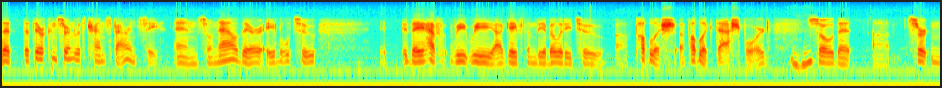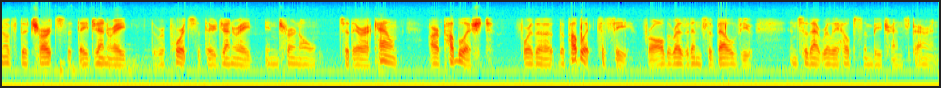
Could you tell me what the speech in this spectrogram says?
that, that they're concerned with transparency, and so now they're able to. They have we we uh, gave them the ability to uh, publish a public dashboard, mm-hmm. so that uh, certain of the charts that they generate, the reports that they generate internal to their account, are published for the, the public to see, for all the residents of Bellevue. And so that really helps them be transparent.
